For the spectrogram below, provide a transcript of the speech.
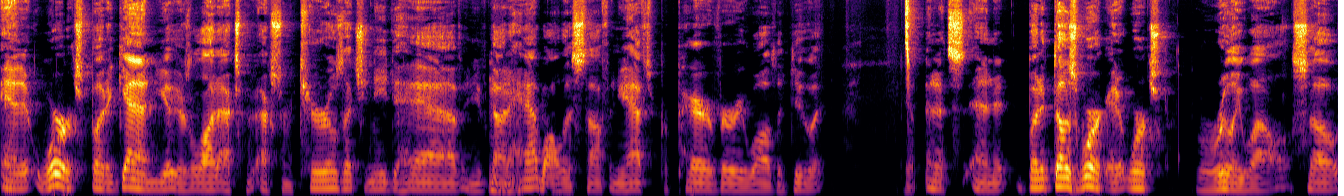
And it works, but again, you, there's a lot of extra, extra materials that you need to have, and you've got mm-hmm. to have all this stuff, and you have to prepare very well to do it. Yep. And it's and it, but it does work, and it works really well. So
